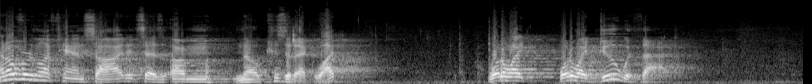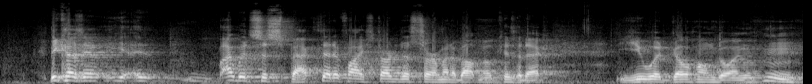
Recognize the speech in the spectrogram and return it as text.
And over on the left hand side, it says, um, Melchizedek. What? What do I, what do, I do with that? Because it, it, I would suspect that if I started a sermon about Melchizedek, you would go home going, hmm,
